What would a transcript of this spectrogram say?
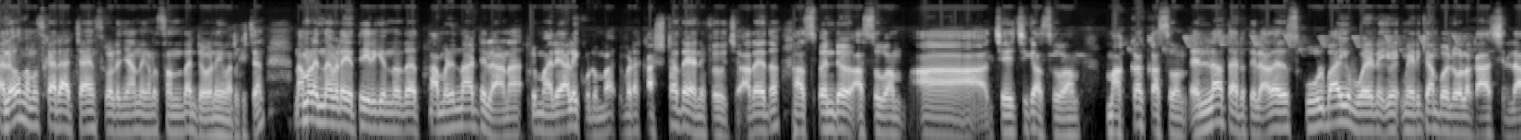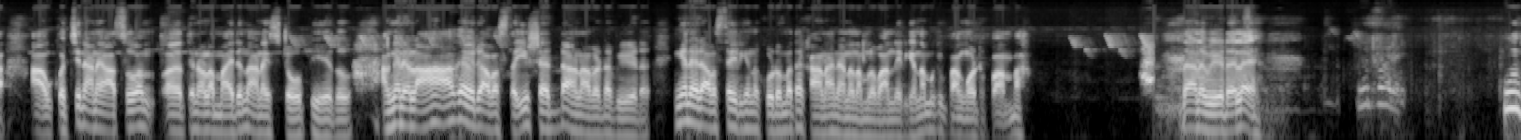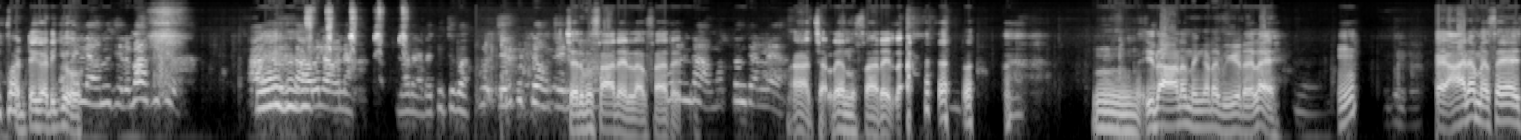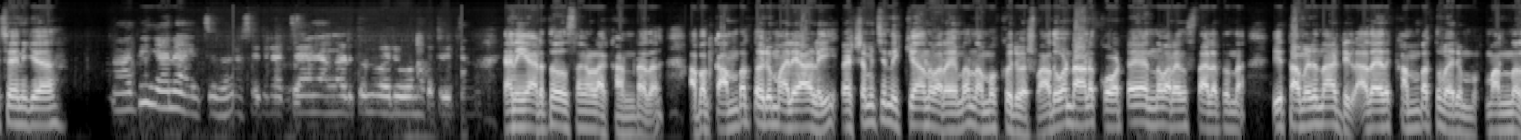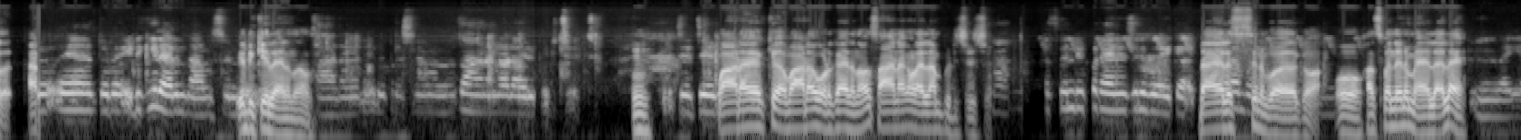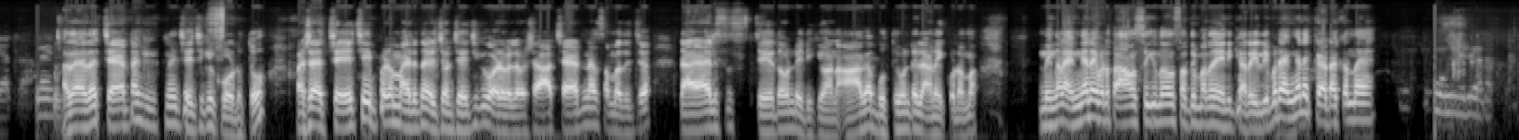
Hello നമസ്കാരം. അച്ചായൻസ് സ്കൂളിൽ ഞാൻ നിങ്ങളുടെ സ്വന്തം ജോണി വർക്കിച്ചൻ നമ്മൾ ഇന്ന് ഇവിടെ എത്തിയിരിക്കുന്നത് തമിഴ്നാട്ടിലാണ്. ഒരു മലയാളി കുടുംബം ഇവിടെ കഷ്ടത അനുഭവിച്ചു. അതായത് ഹസ്ബൻഡ് അസുഖം ചേച്ചിക്ക് അസുഖം മക്കൾക്ക് അസുഖം എല്ലാ തരത്തിലും. അതായത് സ്കൂൾ ബാഗ് പോയി മേടിക്കാൻ പോലുള്ള കാശില്ല. കൊച്ചിനാണെങ്കിൽ അസുഖത്തിനുള്ള മരുന്നാണെങ്കിൽ സ്റ്റോപ്പ് ചെയ്തു. അങ്ങനെയുള്ള ആകെ ഒരു അവസ്ഥ. ഈ ഷെഡാണ് അവരുടെ വീട്. ഇങ്ങനെ ഒരു അവസ്ഥ ഇരിക്കുന്ന കുടുംബത്തെ കാണാനാണ് നമ്മൾ വന്നിരിക്കുന്നത്. നമുക്കിപ്പോൾ അങ്ങോട്ട് പോകാം. ബാ. ഇതാണ് വീട് അല്ലേ? പട്ടി കടിക്കുവോ ചെലപ്പോ ചെരുപ്പ് സാരമില്ല സാര. ആ ചെള്ളയൊന്നും സാരമില്ല. ഉം ഇതാണ് നിങ്ങളുടെ വീട് അല്ലേ? ആരാ മെസ്സേജ് അയച്ച എനിക്ക്? ആദ്യം ഞാൻ അയച്ചത് മെസ്സേജിൽ അച്ഛൻ ഞങ്ങളുടെ അടുത്തൊന്ന് വരുമോ എന്നൊക്കെ ഞാൻ ഈ അടുത്ത ദിവസങ്ങളിലാണ് കണ്ടത്. അപ്പൊ കമ്പത്ത് ഒരു മലയാളി വിഷമിച്ച് നിൽക്കുക എന്ന് പറയുമ്പോൾ നമുക്കൊരു വിഷമം. അതുകൊണ്ടാണ് കോട്ടയം എന്ന് പറയുന്ന സ്ഥലത്ത് നിന്ന് ഈ തമിഴ്നാട്ടിൽ അതായത് കമ്പത്ത് വരും വന്നത്. ഇടുക്കിയിലായിരുന്നു താമസം. ഇടുക്കിയിലായിരുന്നു താമസം. വാടകയുടെ ഒരു പ്രശ്നം വന്നു. സാധനങ്ങളോട് അവർ പിടിച്ചു വെച്ചു. ഉം. പിടിച്ചു വെച്ച് വാടകയ്ക്ക് വാടക കൊടുക്കായിരുന്നോ? സാധനങ്ങളെല്ലാം പിടിച്ചു വെച്ചു. ഡയാലിസിന് പോയതൊക്കെ ഓ ഹസ്ബൻഡിന് മേലെ അല്ലേ? അതായത് ചേട്ടൻ കിഡ്നി ചേച്ചിക്ക് കൊടുത്തു. പക്ഷെ ചേച്ചി ഇപ്പോഴും മരുന്ന് കഴിച്ചോണ്ട് ചേച്ചിക്ക് കുഴപ്പമില്ല. പക്ഷെ ആ ചേട്ടനെ സംബന്ധിച്ച് ഡയാലിസിസ് ചെയ്തുകൊണ്ടിരിക്കുകയാണ് ആകെ ബുദ്ധിമുട്ടിലാണ് ഈ കുടുംബം. നിങ്ങൾ എങ്ങനെ ഇവിടെ താമസിക്കുന്നത് സത്യം പറഞ്ഞാൽ എനിക്കറിയില്ല. ഇവിടെ എങ്ങനെ കിടക്കുന്നേ?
